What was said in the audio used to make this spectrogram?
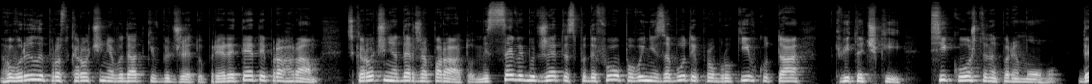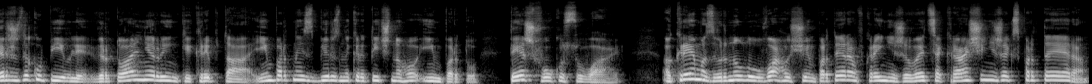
Говорили про скорочення видатків бюджету, пріоритети програм, скорочення держапарату. Місцеві бюджети з ПДФО повинні забути про бруківку та квіточки. Всі кошти на перемогу, держзакупівлі, віртуальні ринки, крипта, імпортний збір з некритичного імпорту теж фокус уваги. Окремо звернули увагу, що імпортерам в країні живеться краще, ніж експортерам,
